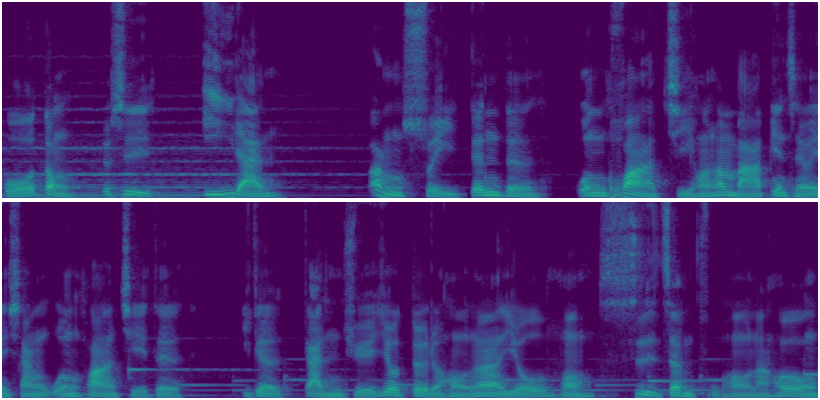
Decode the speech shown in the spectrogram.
活动，就是宜兰放水灯的文化节哦，他们把它变成有点像文化节的一个感觉就对了吼。那由吼市政府吼，然后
